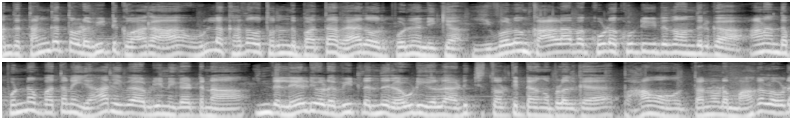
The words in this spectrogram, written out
அந்த தங்கத்தோட வீட்டுக்கு வரா உள்ள கதவை திறந்து பார்த்தா வேற ஒரு பொண்ணு நிக்கா. இவளும் காலாவை கூட கூட்டிக்கிட்டு தான் வந்திருக்கா. ஆனா அந்த பொண்ணை பார்த்தனா யார் இவ அப்படின்னு கேட்டனா இந்த லேடியோட வீட்ல இருந்து ரவுடிகளை அடிச்சு துரத்திட்டாங்க போல இருக்க. பாவம் தன்னோட மகளோட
